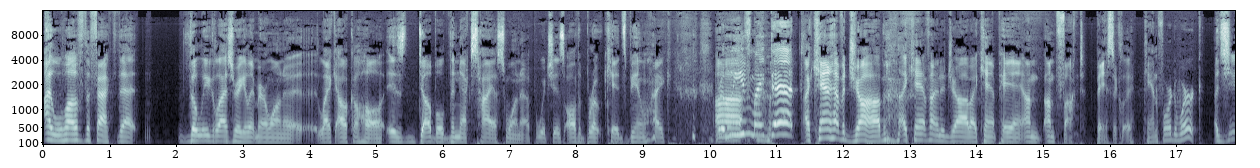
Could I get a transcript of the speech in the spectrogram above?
I love the fact that the legalized regulate marijuana, uh, like alcohol, is doubled the next highest one up, which is all the broke kids being like, uh, Relieve my debt. I can't have a job. I can't find a job. I can't pay. I'm I'm fucked. Basically, Can't afford to work. Uh, gee,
